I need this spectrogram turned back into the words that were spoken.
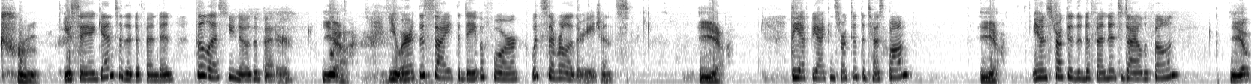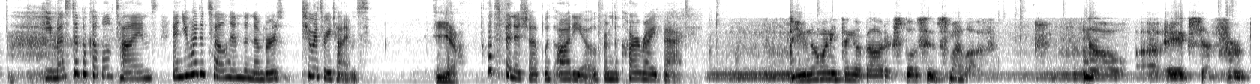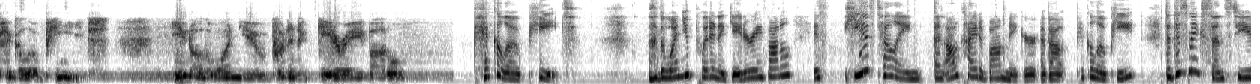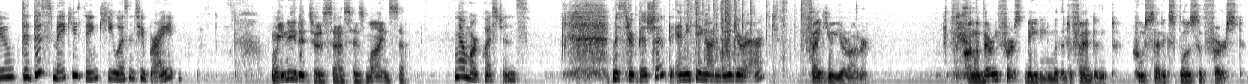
true. You say again to the defendant, the less you know, the better. Yeah, You were at the site the day before with several other agents. yeah, The FBI constructed the test bomb. yeah. You instructed the defendant to dial the phone. Yep. He messed up a couple of times, and you had to tell him the numbers two or three times. Yeah. Let's finish up with audio from the car ride back. Do you know anything about explosives, my love? No, uh, except for Piccolo Pete. You know the one you put in a Gatorade bottle? Piccolo Pete. The one you put in a Gatorade bottle is he is telling an Al Qaeda bomb maker about Piccolo Pete. Did this make sense to you? Did this make you think he wasn't too bright? We needed to assess his mindset. No more questions. Mr. Bishop, anything on redirect? Thank you, Your Honor. On the very first meeting with the defendant, who said explosive first?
